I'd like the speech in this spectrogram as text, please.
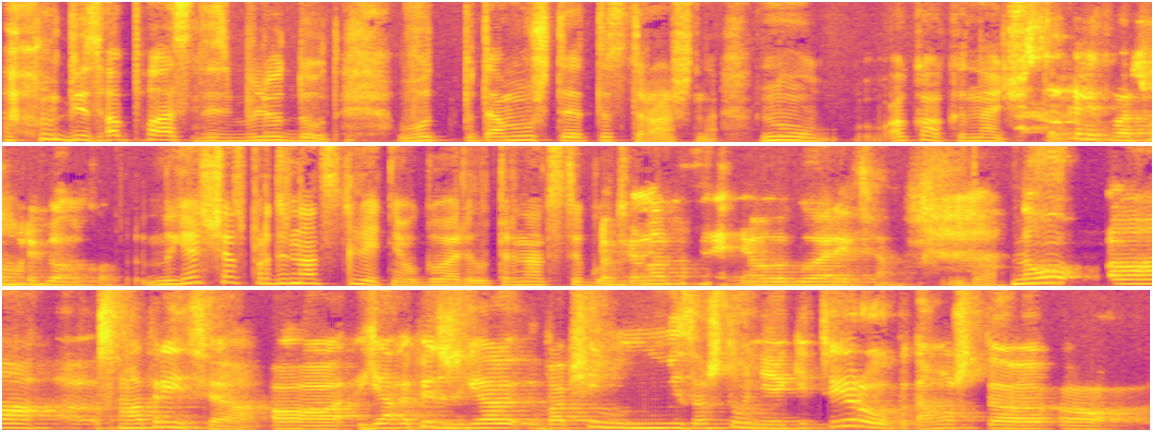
безопасность блюдут. Вот потому что это страшно. Ну, а как иначе? -то? Сколько лет вашему ребенку? Ну, я сейчас про 12-летнего говорила, 13-й год. 12-летнего вы говорите. Да. Ну, а, смотрите, а, я, опять же, я вообще ни за что не агитирую, потому что а,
